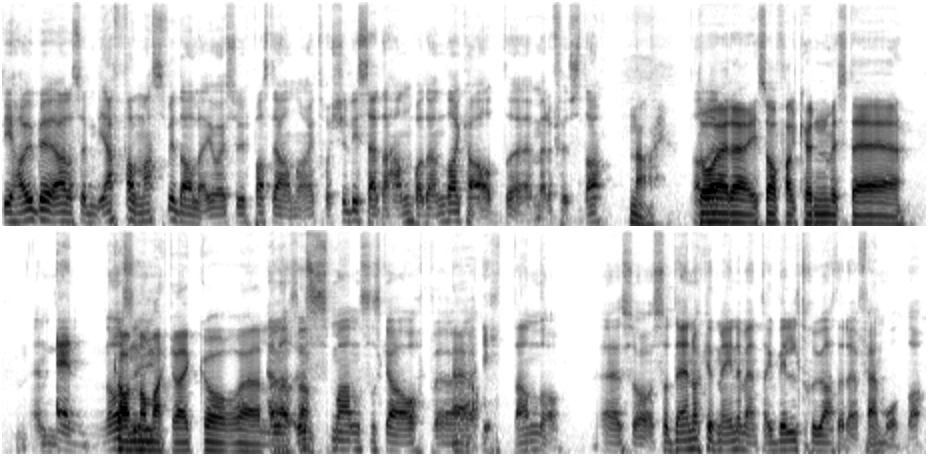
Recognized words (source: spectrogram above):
de har jo blitt, altså Iallfall Masvidal er jo ei superstjerne. Jeg tror ikke de setter han på et undercard eh, med det første. Nei. Da er det i så fall kun hvis det er en enda Conor McGregor eller, eller Usman som skal opp uh, ja. etter han, da. Uh, så, så, det er nok et main event. Jeg vil tro at det er fem runder.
